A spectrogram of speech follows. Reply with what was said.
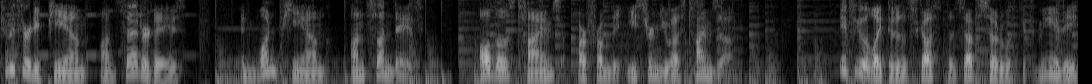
2.30 p.m. on Saturdays, and 1 p.m. on Sundays. All those times are from the Eastern US time zone. If you would like to discuss this episode with the community,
